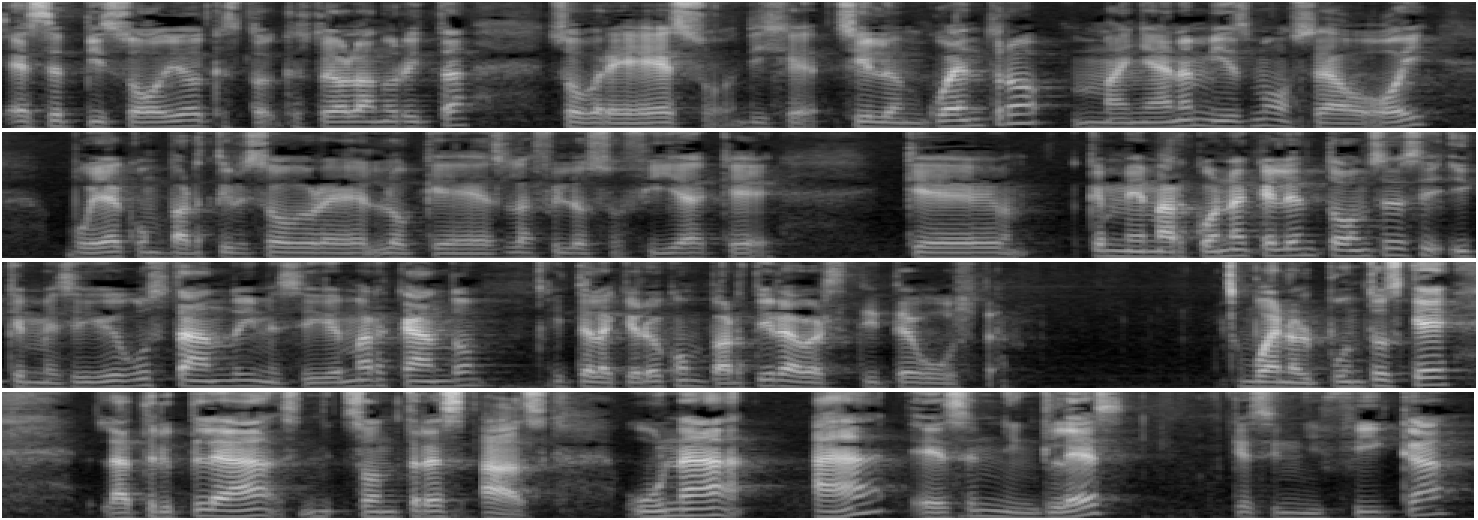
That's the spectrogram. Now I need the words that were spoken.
ese episodio que estoy, hablando ahorita, sobre eso. Dije, si lo encuentro mañana mismo, o sea, hoy, voy a compartir sobre lo que es la filosofía que, que, que me marcó en aquel entonces y, que me sigue gustando y me sigue marcando y te la quiero compartir a ver si a ti te gusta. Bueno, el punto es que la triple A son tres A's. Una A es en inglés que significa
